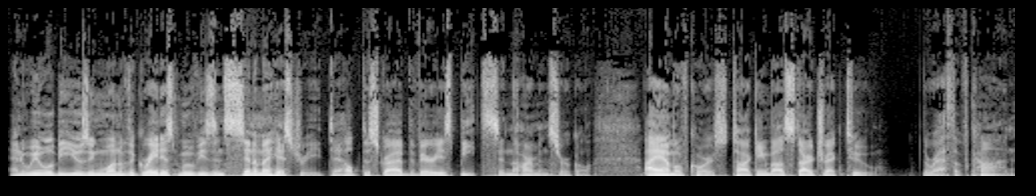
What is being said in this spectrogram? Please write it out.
and we will be using one of the greatest movies in cinema history to help describe the various beats in the Harmon Circle. I am, of course, talking about Star Trek II The Wrath of Khan.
